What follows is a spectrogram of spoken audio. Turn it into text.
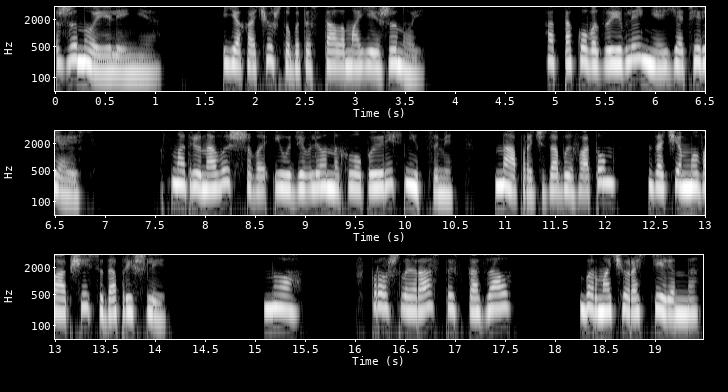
«Женой, Еления. Я хочу, чтобы ты стала моей женой». От такого заявления я теряюсь. Смотрю на Высшего и удивленно хлопаю ресницами, напрочь забыв о том, зачем мы вообще сюда пришли. «Но в прошлый раз ты сказал...» Бормочу растерянно,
